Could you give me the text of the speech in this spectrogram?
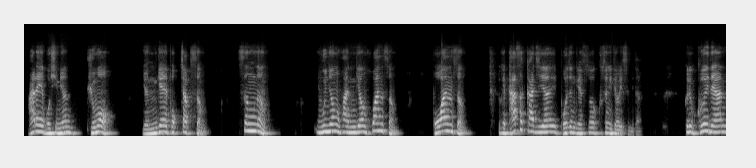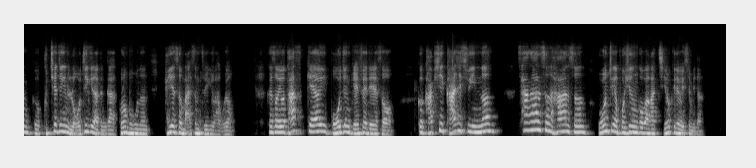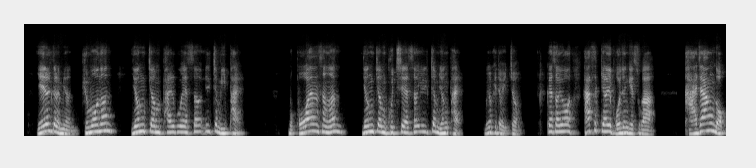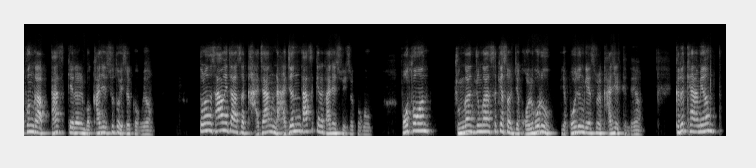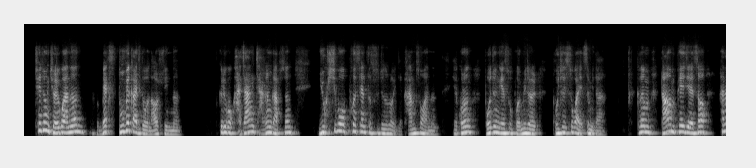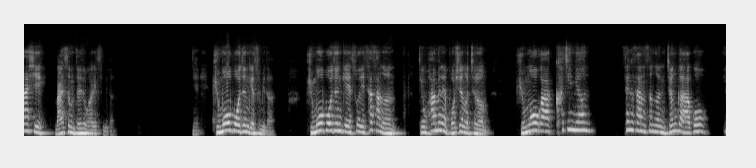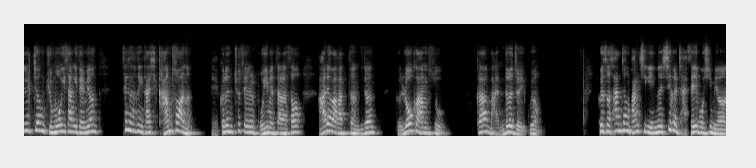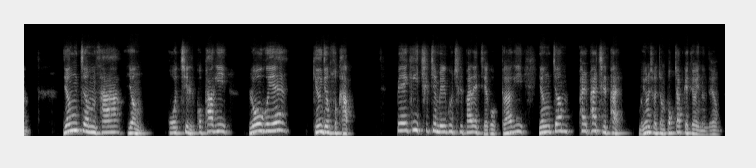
아래에 보시면 규모, 연계 복잡성, 성능, 운영 환경 호환성, 보안성 이렇게 다섯 가지의 보정 개수 구성이 되어 있습니다. 그리고 그에 대한 그 구체적인 로직이라든가 그런 부분은 뒤에서 말씀드리기로 하고요. 그래서 이 다섯 개의 보정 개수에 대해서 그 값이 가질 수 있는 상한선, 하한선 오른쪽에 보시는 것과 같이 이렇게 되어 있습니다. 예를 들면 규모는 0.89에서 1.28, 뭐 보안성은 0.97에서 1.08뭐 이렇게 되어 있죠. 그래서 요 다섯 개의 보정 개수가 가장 높은 값 다섯 개를 뭐 가질 수도 있을 거고요. 또는 상황에 따라서 가장 낮은 다섯 개를 가질 수 있을 거고 보통은 중간중간 섞여서 이제 골고루 이제 보정 개수를 가질 텐데요. 그렇게 하면 최종 결과는 맥스 두 배까지도 나올 수 있는 그리고 가장 작은 값은 65% 수준으로 이제 감소하는 예, 그런 보정 개수 범위를 보실 수가 있습니다. 그럼 다음 페이지에서 하나씩 말씀드리도록 하겠습니다. 예, 규모 보정 개수입니다. 규모 보정 개수의 사상은 지금 화면에 보시는 것처럼 규모가 커지면 생산성은 증가하고 일정 규모 이상이 되면 생산성이 다시 감소하는 예, 그런 추세를 보임에 따라서 아래와 같은 이런 그 로그 함수가 만들어져 있고요. 그래서 산정 방식이 있는 식을 자세히 보시면 0.4057 곱하기 로그의 기능점수 값 빼기 7.1978의 제곱 더하기 0.8878 뭐 이런 식으로 좀 복잡게 되어 있는데요.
